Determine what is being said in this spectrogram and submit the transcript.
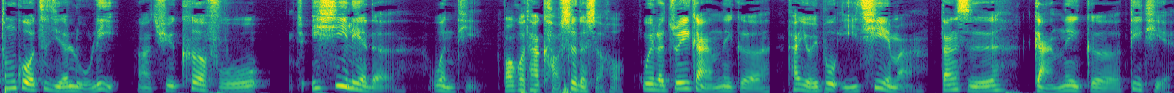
通过自己的努力啊，去克服就一系列的问题，包括他考试的时候，为了追赶那个，他有一部仪器嘛，当时赶那个地铁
